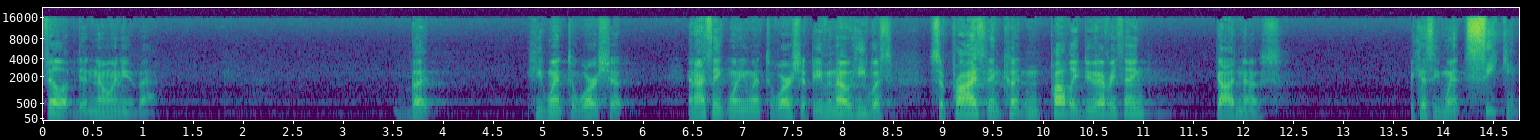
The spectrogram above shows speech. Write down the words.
Philip didn't know any of that. But he went to worship. And I think when he went to worship, even though he was surprised and couldn't probably do everything, God knows because he went seeking.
